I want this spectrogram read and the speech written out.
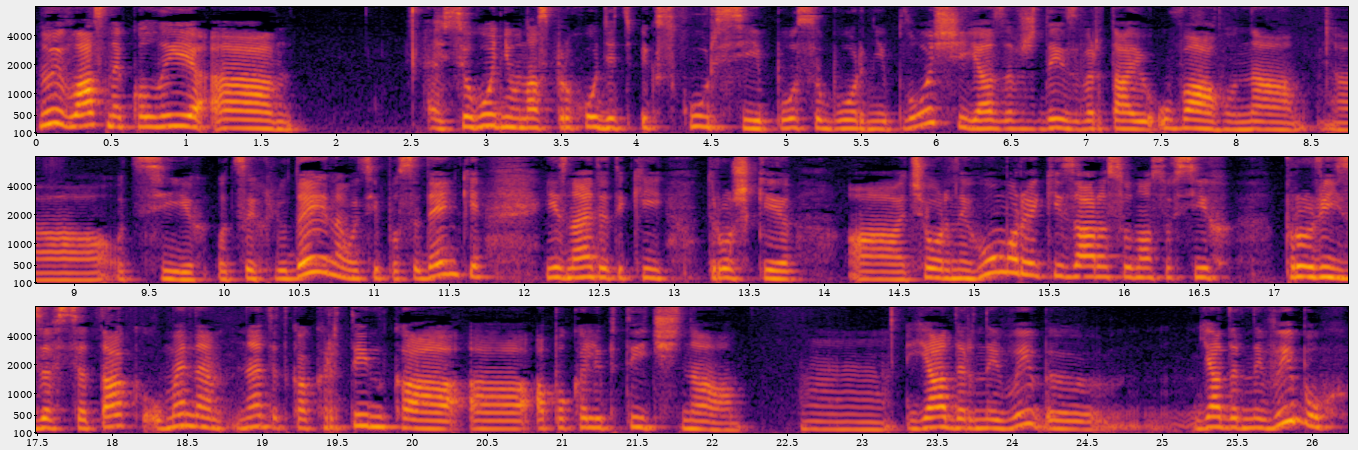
Ну і власне, коли. Е, Сьогодні у нас проходять екскурсії по Соборній площі. Я завжди звертаю увагу на а, оцих, людей, на оці посиденьки. І знаєте, такий трошки чорний гумор, який зараз у нас у всіх прорізався. Так, у мене знаєте, така картинка апокаліптична, ядерний, виб... е, ядерний вибух,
